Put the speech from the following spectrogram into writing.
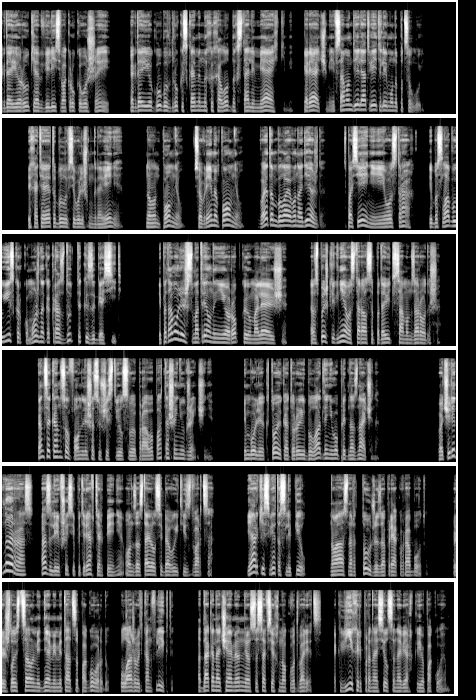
когда ее руки обвелись вокруг его шеи, когда ее губы вдруг из каменных и холодных стали мягкими, горячими и в самом деле ответили ему на поцелуй. И хотя это было всего лишь мгновение, но он помнил, все время помнил, в этом была его надежда, спасение и его страх, ибо слабую искорку можно как раздуть, так и загасить. И потому лишь смотрел на нее робко и умоляюще, а вспышки гнева старался подавить в самом зародыше. Конце концов, он лишь осуществил свое право по отношению к женщине. Тем более к той, которая и была для него предназначена. В очередной раз, озлившись и потеряв терпение, он заставил себя выйти из дворца. Яркий свет ослепил, но Аснер тут же запряг в работу. Пришлось целыми днями метаться по городу, улаживать конфликты. Однако ночами он несся со всех ног во дворец, как вихрь проносился наверх к ее покоям.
